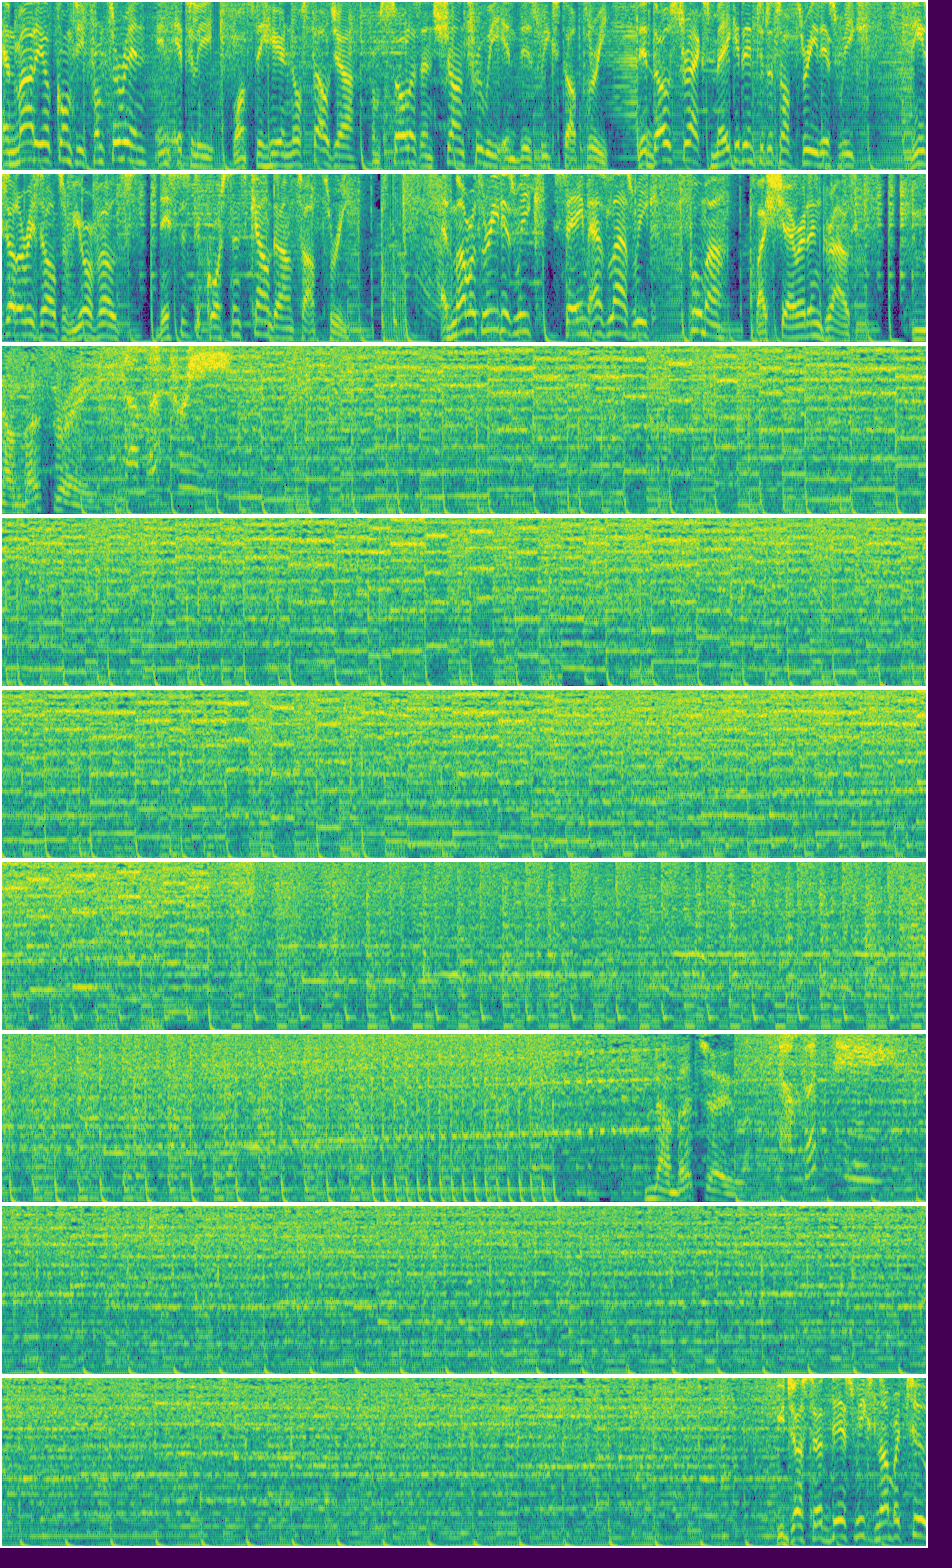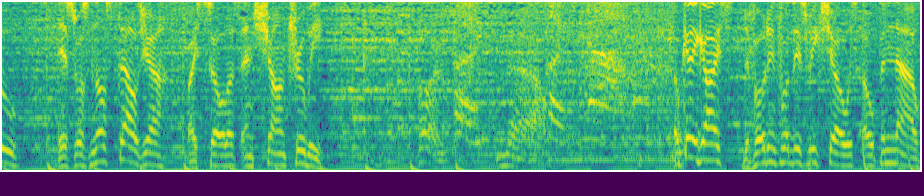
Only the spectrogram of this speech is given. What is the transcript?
And Mario Conti from Turin in Italy wants to hear Nostalgia from Solis and Sean Truby in this week's top 3. Did those tracks make it into the top 3 this week? These are the results of your votes. This is the Corsten's Countdown Top 3. At number 3 this week, same as last week, Puma by Sheridan Grout. Number 3. Number 3. Number 2. Number 2. You just heard this week's number 2. This was Nostalgia by Solis and Sean Truby. Vote Vote now. Vote now. Okay, guys, the voting for this week's show is open now.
